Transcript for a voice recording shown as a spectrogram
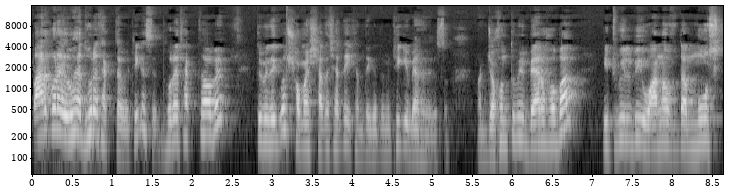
পার করা ওভাবে ধরে থাকতে হবে ঠিক আছে? ধরে থাকতে হবে। তুমি দেখবে সময়ের সাথে সাথে এখান থেকে তুমি ঠিকই বের হয়ে গেছো। বাট যখন তুমি বের হবা it will be one of the most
